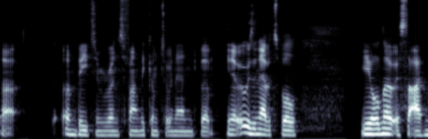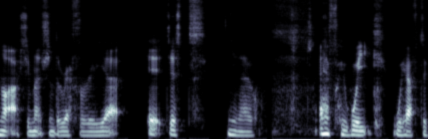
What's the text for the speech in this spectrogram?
that unbeaten runs finally come to an end. But, you know, it was inevitable. You'll notice that I've not actually mentioned the referee yet. It just, you know, every week we have to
